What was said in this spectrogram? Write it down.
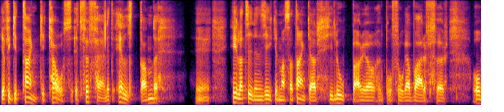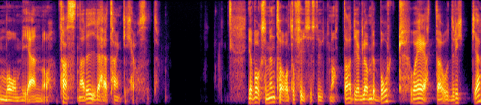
Jag fick ett tankekaos, ett förfärligt ältande. Eh, hela tiden gick en massa tankar i loopar. Jag höll på att fråga varför om och om igen och fastnade i det här tankekaoset. Jag var också mentalt och fysiskt utmattad. Jag glömde bort att äta och dricka.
